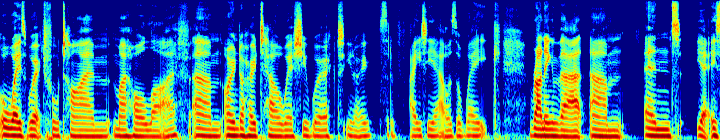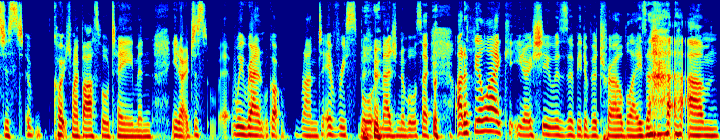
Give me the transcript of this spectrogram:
always worked full time my whole life. Um, owned a hotel where she worked, you know, sort of eighty hours a week, running that. Um, and yeah, he's just uh, coached my basketball team, and you know, just we ran got run to every sport imaginable. So I feel like you know she was a bit of a trailblazer, um,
